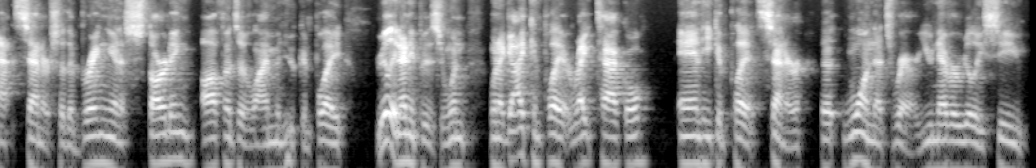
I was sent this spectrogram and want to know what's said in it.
at center. So they're bringing in a starting offensive lineman who can play really at any position. When when a guy can play at right tackle and he can play at center. That one that's rare. You never really see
